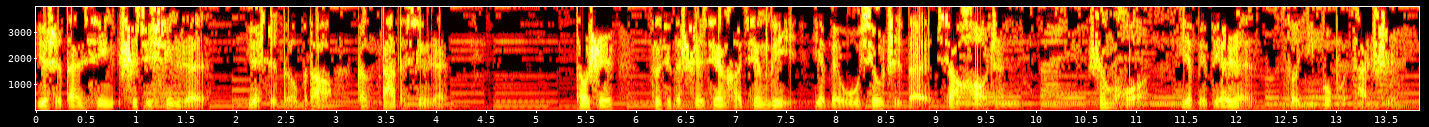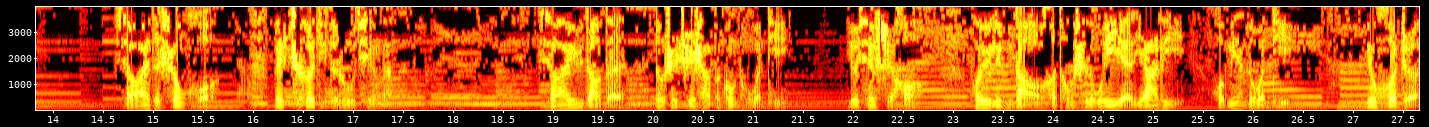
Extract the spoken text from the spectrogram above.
越是担心失去信任，越是得不到更大的信任，同时。自己的时间和精力也被无休止的消耗着，生活也被别人所一步步蚕食。小爱的生活被彻底的入侵了。小爱遇到的都是职场的共同问题，有些时候迫于领导和同事的威严压力或面子问题，又或者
